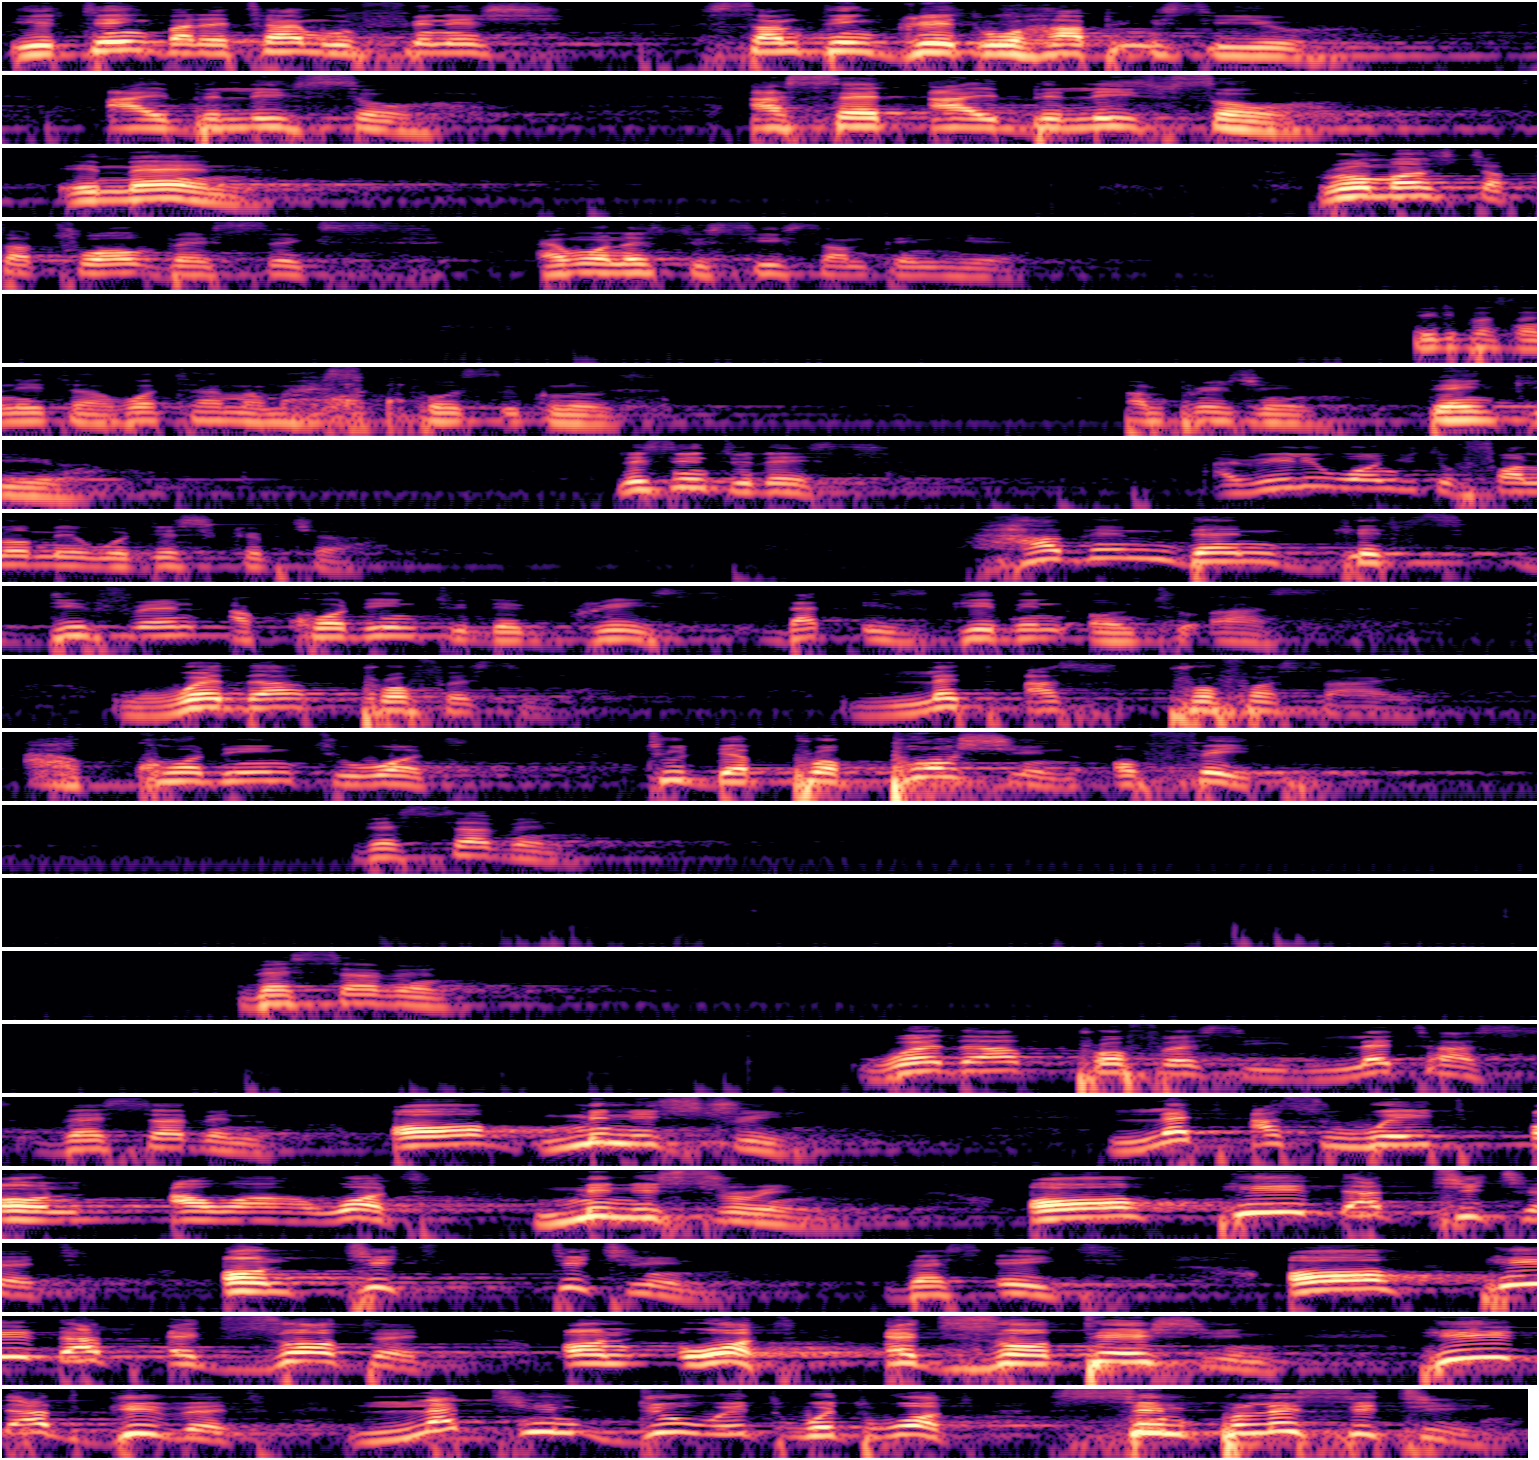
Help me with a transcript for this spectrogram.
You think by the time we finish, something great will happen to you? I believe so. I said, I believe so. Amen. Romans chapter 12, verse 6. I want us to see something here. Lady Pastor what time am I supposed to close? I'm preaching. Thank you. Listen to this. I really want you to follow me with this scripture. Having then gifts different according to the grace that is given unto us, whether prophecy, let us prophesy according to what? To the proportion of faith. Verse 7. Verse 7. Whether prophecy, let us, verse 7, or ministry, let us wait on our what? Ministering. Or he that teacheth on teach, teaching, verse 8. Or he that exhorted on what? Exhortation. He that giveth, let him do it with what? Simplicity.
